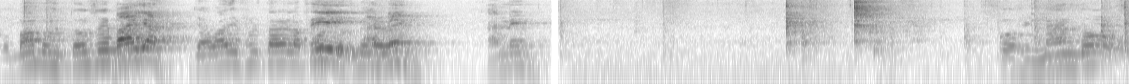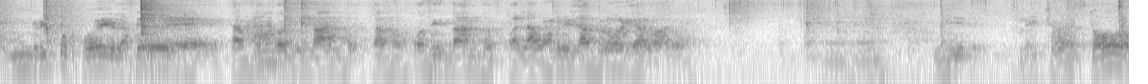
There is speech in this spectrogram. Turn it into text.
pues vamos entonces. Vaya. Ya va a disfrutar el apóstol. Sí, amén, amén. Cocinando un rico pollo el Sí, estamos Ah. cocinando, estamos cocinando para la honra y la gloria, varón. Mire, le echó de todo.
